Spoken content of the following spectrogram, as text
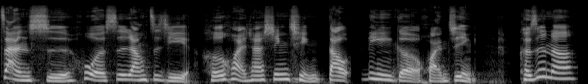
暂时或者是让自己和缓一下心情，到另一个环境。可是呢，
